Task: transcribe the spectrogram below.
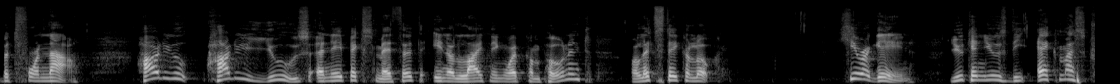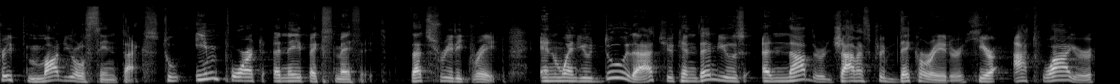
But for now, how do you, how do you use an Apex method in a Lightning Web component? Well, let's take a look. Here again, you can use the ECMAScript module syntax to import an Apex method. That's really great. And when you do that, you can then use another JavaScript decorator here at wire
